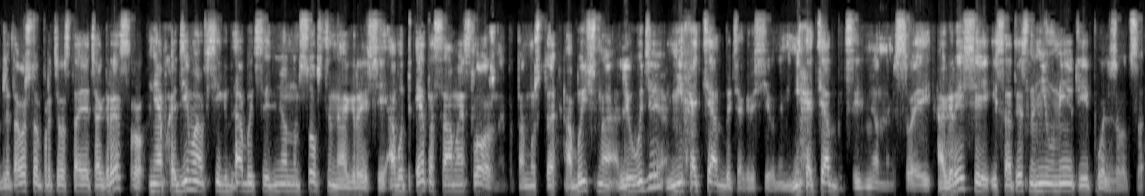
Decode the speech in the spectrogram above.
Для того, чтобы противостоять агрессору, необходимо всегда быть соединенным собственной агрессией. А вот это самое сложное, потому что обычно люди не хотят быть агрессивными, не хотят быть соединенными своей агрессией и, соответственно, не умеют ей пользоваться.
